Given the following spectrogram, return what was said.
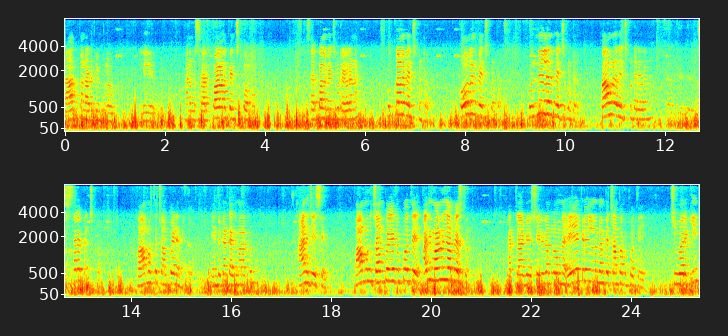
వారి ఆత్మ నడిపింపులో లేరు. మనం సర్పాలను పెంచుకోము. సర్పాలను పెంచుకుంటారు ఎవరైనా కుక్కలను పెంచుకుంటారు. కోళ్ళని పెంచుకుంటారు. కుందేళ్ళని పెంచుకుంటారు. పాములను పెంచుకుంటారు ఎవరైనా సరే పెంచుకోరు పాము వస్తే చంపేయడమే. ఎందుకంటే అది మనకు హాని చేసేది. పామును చంపేయకపోతే అది మనల్ని చంపేస్తుంది. అట్లాగే శరీరంలో ఉన్న హేయక్రియలను కనుక చంపకపోతే చివరికి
